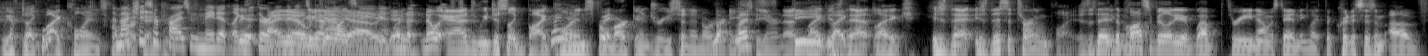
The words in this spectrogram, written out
we have to like buy coins. From I'm actually Andreessen. surprised we made it like We- 30 I know, minutes we without did, yeah, saying we it. did. Well, no, no ads. We just like buy Wait, coins from but- Marc Andreessen in order Let- to use the internet. be, like, is like- that like is that is this a turning point? Is this the, big the moment? plausibility of Web three notwithstanding, like the criticism of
